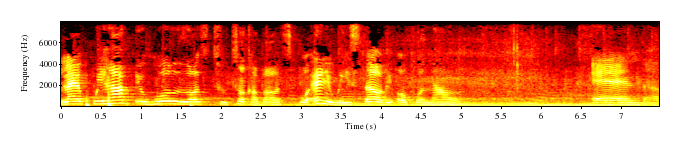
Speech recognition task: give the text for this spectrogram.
Like we have a whole lot to talk about but anyways that'll be all for now. And uh,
